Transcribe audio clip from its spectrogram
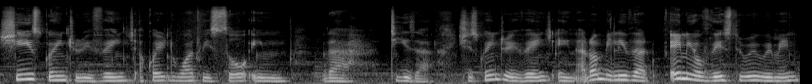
she's going to revenge according to what we saw in the teaser. She's going to revenge, and I don't believe that any of these three women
